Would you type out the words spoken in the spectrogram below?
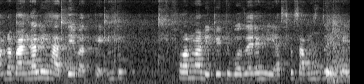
আমরা বাঙালির হাত দিয়ে ভাত খাই, কিন্তু ফর্মালিটি একটু বজায় রাখি, আজকে চামচ দিয়ে খাই।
